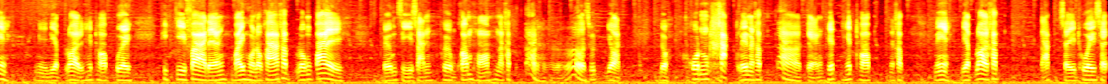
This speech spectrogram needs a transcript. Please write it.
นี่นี่เรียบร้อยเฮดท็อปเปื่อย พริกจีฟ้าแดงใบโหระพาครับ ลงไปเติมสีสันเพิ่มความหอมนะครับสุดยอดดูคนคักเลยนะครับแกงเพชรเฮดท็อปนะครับ นี่เรียบร้อยครับ ตักใส่ถ้วยใส่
